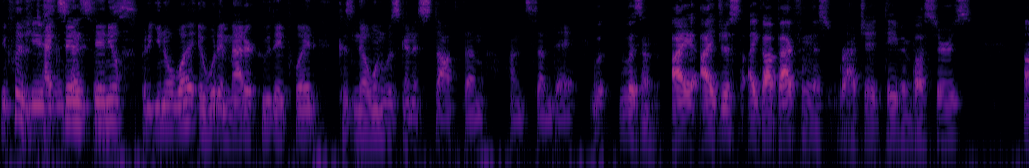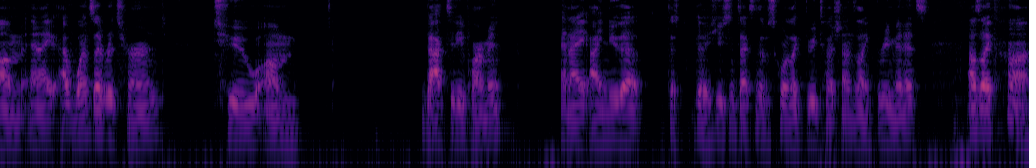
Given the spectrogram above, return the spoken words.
They played The the, Texans, Texans. Daniel. But you know what? It wouldn't matter who they played because no one was going to stop them on Sunday. L- listen, I I just I got back from this ratchet Dave and Buster's, um, and I, I once I returned to um back to the apartment, and I I knew that the, the Houston Texans have scored like three touchdowns in like three minutes. I was like, huh.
